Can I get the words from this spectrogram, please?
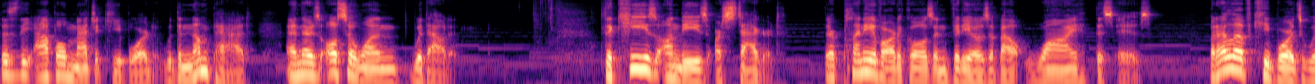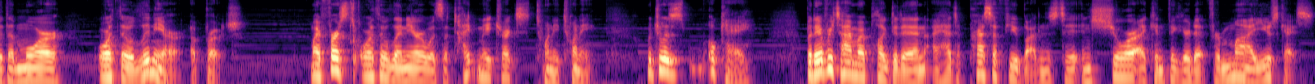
This is the Apple Magic Keyboard with the numpad, and there's also one without it. The keys on these are staggered, there are plenty of articles and videos about why this is, but I love keyboards with a more ortholinear approach. My first ortholinear was the TypeMatrix 2020, which was okay, but every time I plugged it in, I had to press a few buttons to ensure I configured it for my use case.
